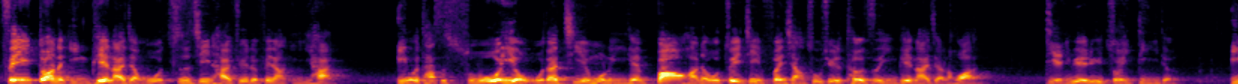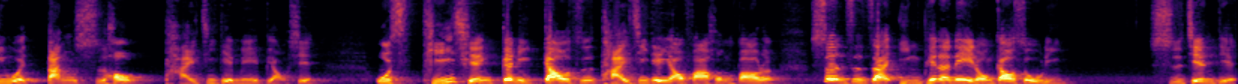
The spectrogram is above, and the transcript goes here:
这一段的影片来讲，我至今还觉得非常遗憾，因为它是所有我在节目的影片，包含了我最近分享出去的特制影片来讲的话，点阅率最低的，因为当时候台积电没表现。我提前跟你告知台积电要发红包了，甚至在影片的内容告诉你时间点，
